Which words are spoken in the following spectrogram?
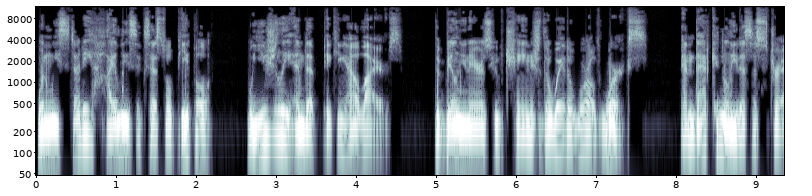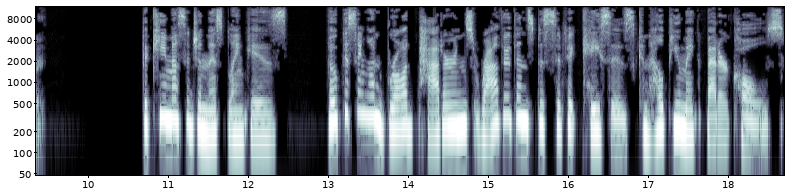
When we study highly successful people, we usually end up picking outliers, the billionaires who've changed the way the world works, and that can lead us astray. The key message in this blink is Focusing on broad patterns rather than specific cases can help you make better calls.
